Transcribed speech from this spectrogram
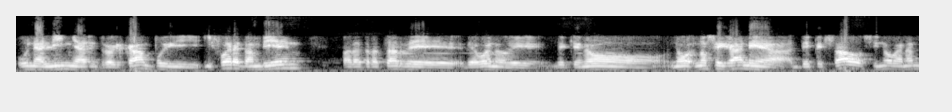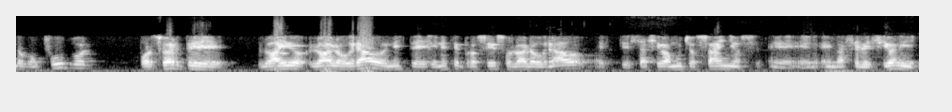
una línea dentro del campo y, fuera también para tratar de, de bueno de, de, que no, no, no se gane de pesado sino ganando con fútbol por suerte lo ha lo ha logrado en este en este proceso lo ha logrado este, ya lleva muchos años eh, en, en, la selección y,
